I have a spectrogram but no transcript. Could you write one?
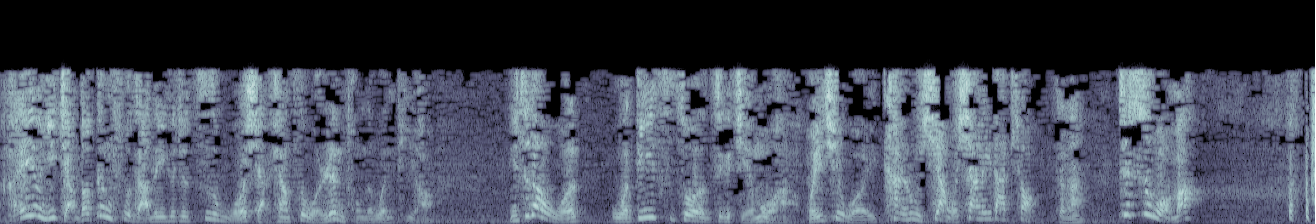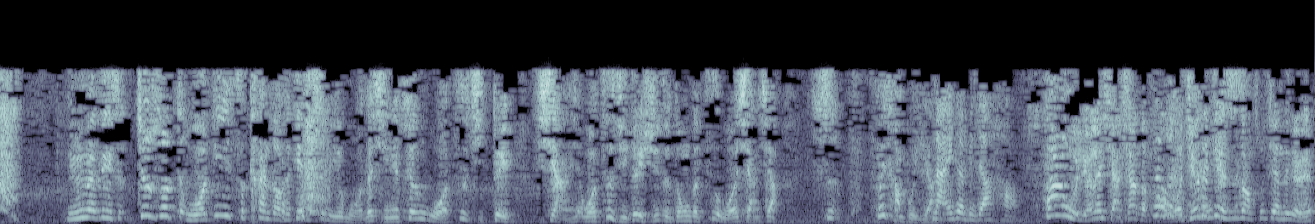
还有你讲到更复杂的一个就是自我想象、自我认同的问题哈。你知道我我第一次做这个节目哈，回去我看录像，我吓了一大跳。怎么？这是我吗？你明白这意思？就是说我第一次看到在电视里我的形象，跟我自己对想象，我自己对徐子东的自我想象。是非常不一样。哪一个比较好？当然，我原来想象的好。我觉得电视上出现那个人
